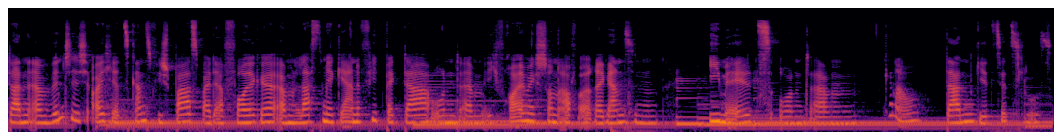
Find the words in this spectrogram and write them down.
dann äh, wünsche ich euch jetzt ganz viel Spaß bei der Folge. Ähm, lasst mir gerne Feedback da und ähm, ich freue mich schon auf eure ganzen E-Mails. Und ähm, genau, dann geht's jetzt los.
